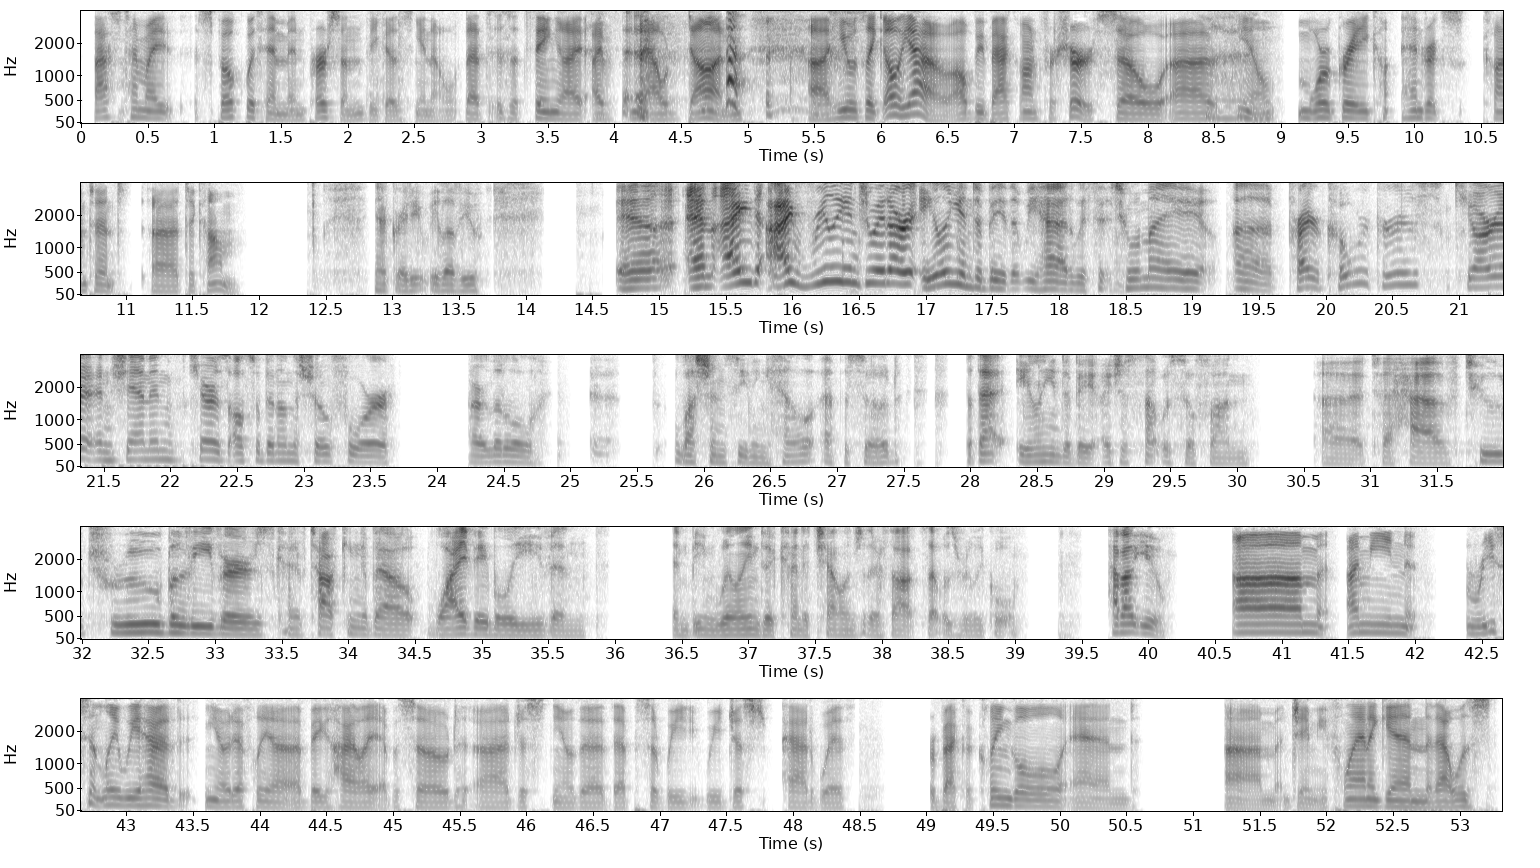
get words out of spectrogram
last time I spoke with him in person, because you know that's is a thing I, have now done. uh, he was like, "Oh yeah, I'll be back on for sure." So uh, you know, more Grady Hendrix content uh, to come. Yeah, Grady, we love you. Uh, and I I really enjoyed our alien debate that we had with two of my uh, prior coworkers, Kiara and Shannon. Kiara's also been on the show for our little uh, Lush and Seething Hell episode. But that alien debate, I just thought was so fun uh, to have two true believers kind of talking about why they believe and and being willing to kind of challenge their thoughts. That was really cool. How about you? Um, I mean, recently we had you know definitely a, a big highlight episode. Uh, just you know the the episode we we just had with Rebecca Klingel and um Jamie Flanagan. That was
